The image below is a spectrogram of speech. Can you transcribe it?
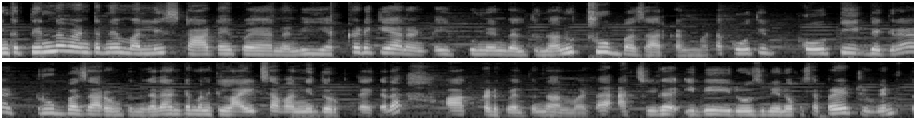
ఇంకా తిన్న వెంటనే మళ్ళీ స్టార్ట్ అయిపోయానండి. ఎక్కడికి అని అంటే ఇప్పుడు నేను వెళ్తున్నాను ట్రూప్ బజార్కి అనమాట కోతి కోటి దగ్గర ట్రూప్ బజార్ ఉంటుంది కదా అంటే మనకి లైట్స్ అవన్నీ దొరుకుతాయి కదా అక్కడికి వెళ్తున్నాను అనమాట యాక్చువల్గా ఇది ఈ రోజు నేను ఒక separate event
